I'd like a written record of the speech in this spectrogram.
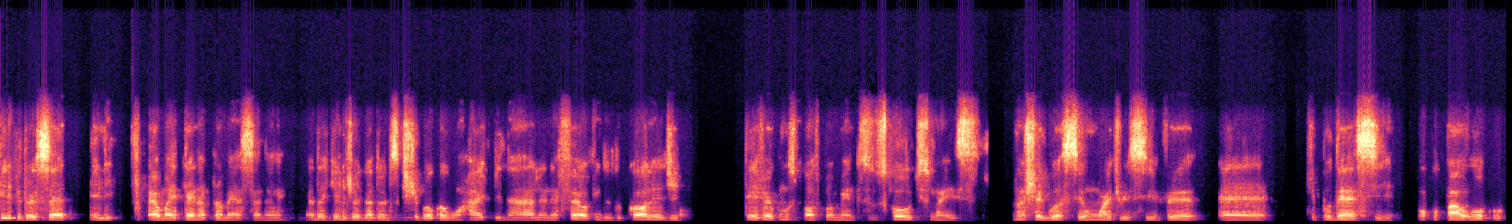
Felipe Dorset, ele é uma eterna promessa, né? É daqueles jogadores que chegou com algum hype na, NFL, vindo do college, teve alguns bons momentos dos coaches, mas não chegou a ser um wide receiver é, que pudesse ocupar o, o,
